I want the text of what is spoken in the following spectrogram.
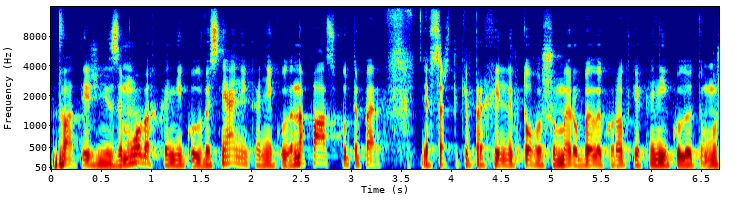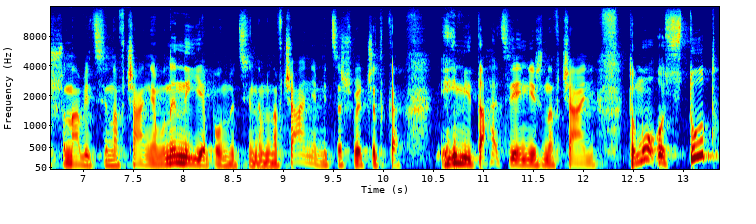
два тижні зимових канікул, весняні канікули. На Пасху тепер я все ж таки прихильник того, що ми робили короткі канікули, тому що навіть ці навчання вони не є повноцінним навчанням, і це швидше така імітація, ніж навчання. Тому ось тут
